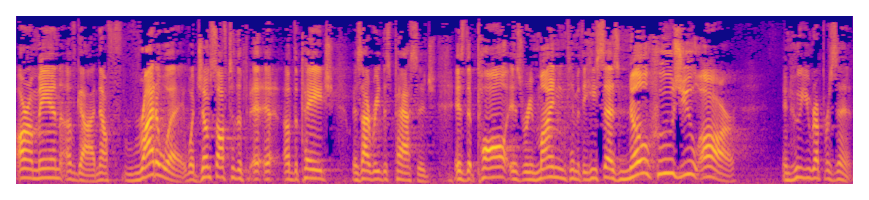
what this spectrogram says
are a man of God. Now, right away, what jumps off to the, uh, of the page as I read this passage is that Paul is reminding Timothy, he says, Know whose you are and who you represent.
